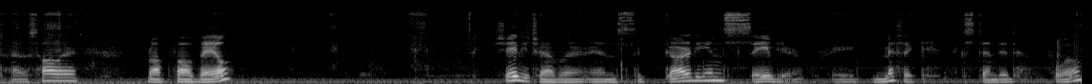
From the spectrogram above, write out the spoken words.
Tireless Hauler, Rockfall Vale, Shady Traveler, and Guardian Savior a mythic extended foil.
